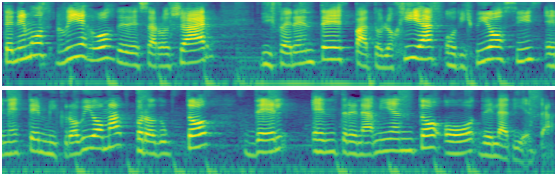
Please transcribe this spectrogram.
Tenemos riesgos de desarrollar diferentes patologías o disbiosis en este microbioma producto del entrenamiento o de la dieta.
